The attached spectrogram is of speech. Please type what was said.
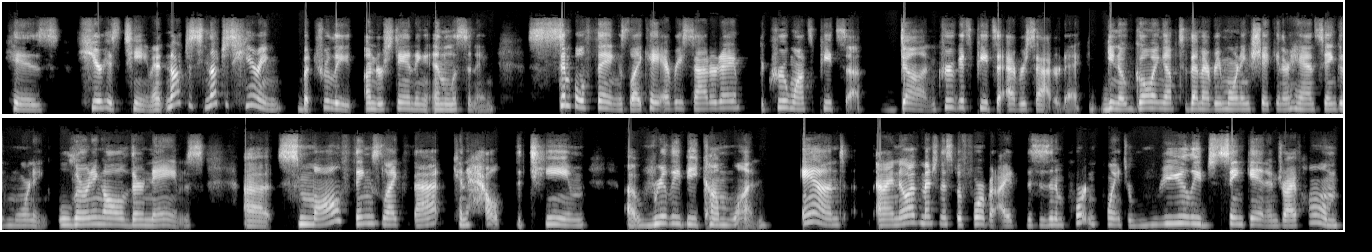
his hear his team and not just not just hearing but truly understanding and listening. Simple things like hey every saturday the crew wants pizza. Done. Crew gets pizza every saturday. You know going up to them every morning shaking their hand saying good morning learning all of their names. Uh, small things like that can help the team uh, really become one. And and i know i've mentioned this before but i this is an important point to really sink in and drive home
